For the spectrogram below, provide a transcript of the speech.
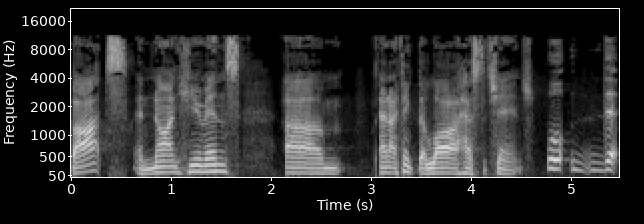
bots and non-humans, um, and I think the law has to change. Well, the,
